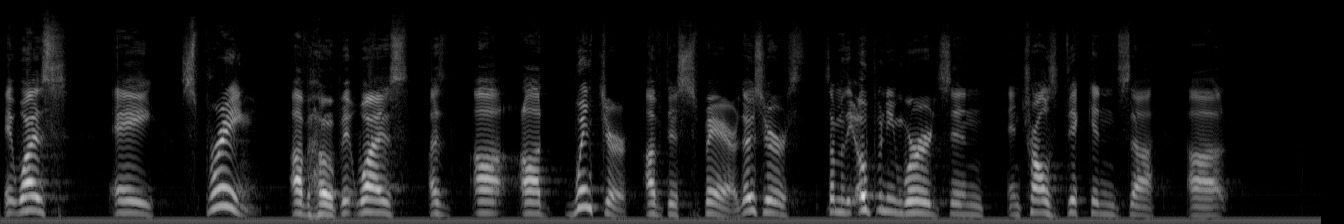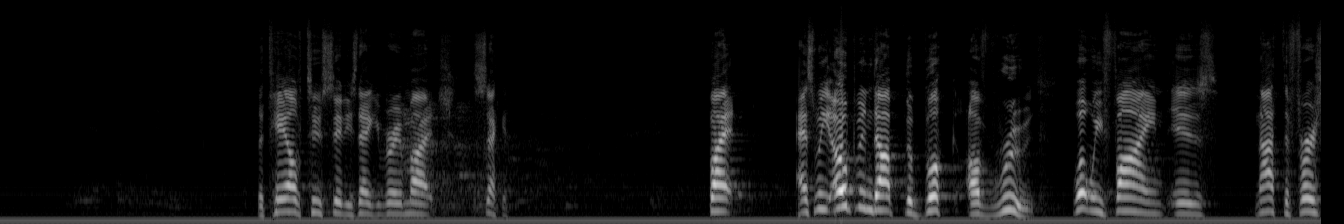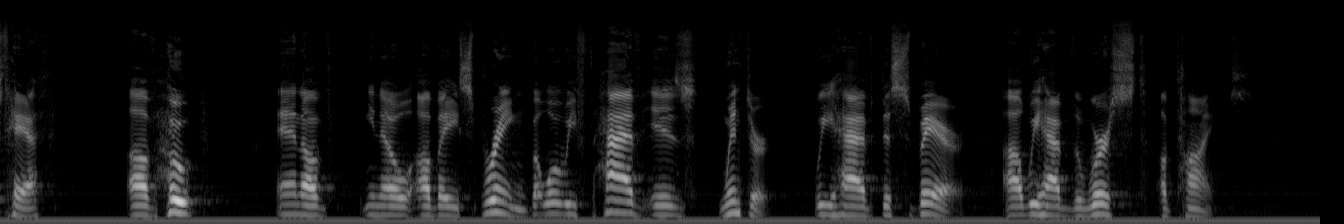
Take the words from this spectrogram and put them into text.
It was a spring of hope, it was a, a, a winter of despair. Those are some of the opening words in, in Charles Dickens' uh, uh, The Tale of Two Cities. Thank you very much. Second. But as we opened up the book of Ruth, what we find is not the first half of hope and of, you know, of a spring, but what we have is winter. We have despair. Uh, we have the worst of times.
